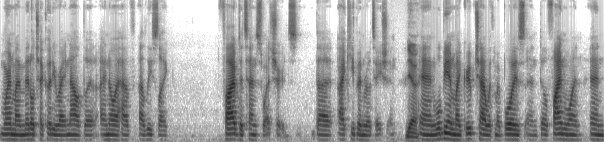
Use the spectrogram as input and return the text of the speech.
I'm wearing my middle check hoodie right now, but I know I have at least like five to ten sweatshirts that I keep in rotation. Yeah. And we'll be in my group chat with my boys, and they'll find one, and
